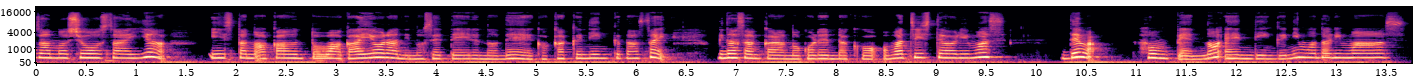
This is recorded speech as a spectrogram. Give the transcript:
座の詳細やインスタのアカウントは概要欄に載せているのでご確認ください。皆さんからのご連絡をお待ちしております。では、本編のエンディングに戻ります。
